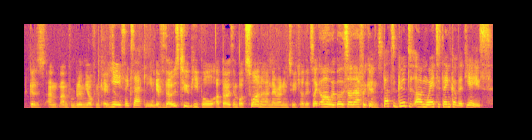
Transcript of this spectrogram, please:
because I'm I'm from Bloem, you're from Cape Town Yes, exactly. if those two people are both in Botswana and they run into each other, it's like, oh, we're both South Africans. That's a good um, way to think of it. Yes,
